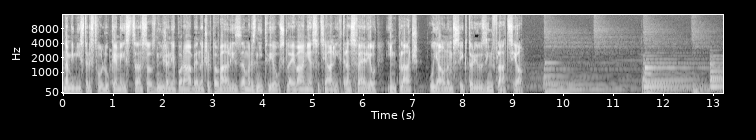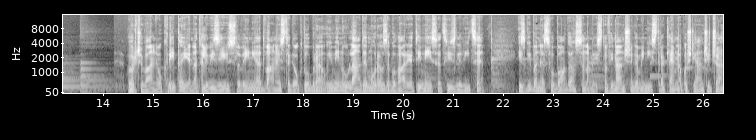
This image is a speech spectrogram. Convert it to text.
Na ministrstvu Luke Mesca so znižanje porabe načrtovali z zamrznitvijo usklajevanja socialnih transferjev in plač v javnem sektorju z inflacijo. Vrčevalne ukrepe je na televiziji Slovenija 12. oktober v imenu vlade moral zagovarjati mesec iz levice. Iz Gibanja Svoboda so na mesto finančnega ministra Klemna Boštjančiča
